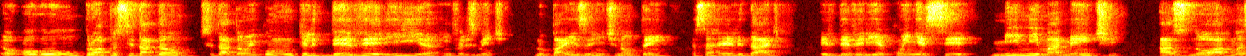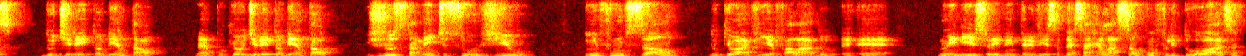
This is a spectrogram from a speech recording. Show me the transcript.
Ou, ou, o próprio cidadão, cidadão em comum, que ele deveria, infelizmente, no país a gente não tem essa realidade, ele deveria conhecer minimamente as normas do direito ambiental, né? Porque o direito ambiental justamente surgiu em função do que eu havia falado é, é, no início aí da entrevista, dessa relação conflituosa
